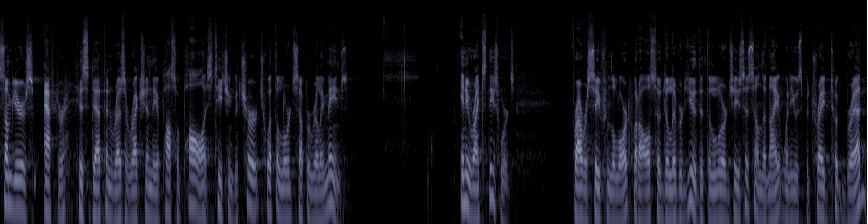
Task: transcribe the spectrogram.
Some years after his death and resurrection, the Apostle Paul is teaching the church what the Lord's Supper really means. And he writes these words For I received from the Lord what I also delivered you, that the Lord Jesus, on the night when he was betrayed, took bread.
